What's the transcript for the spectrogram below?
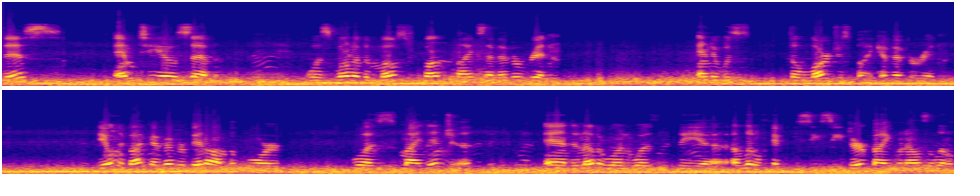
this MT07 was one of the most fun bikes I've ever ridden, and it was the largest bike I've ever ridden. The only bike I've ever been on before was my Ninja, and another one was the uh, a little 50cc dirt bike when I was a little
